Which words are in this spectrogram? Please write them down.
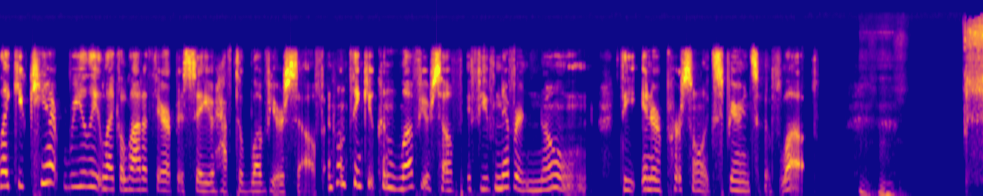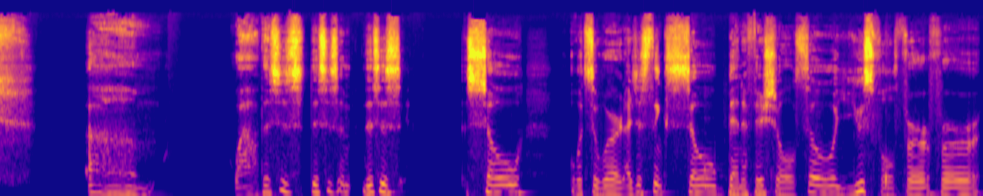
like you can't really, like a lot of therapists say, you have to love yourself. I don't think you can love yourself if you've never known the interpersonal experience of love. Mm-hmm. Um, wow, this is this is um, this is so what's the word? I just think so beneficial, so useful for for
